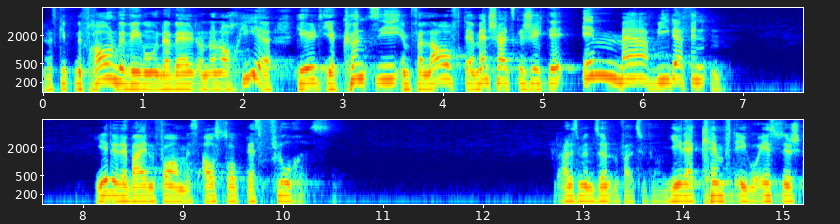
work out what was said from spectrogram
Es gibt eine Frauenbewegung in der Welt und auch hier gilt, ihr könnt sie im Verlauf der Menschheitsgeschichte immer wieder finden. Jede der beiden Formen ist Ausdruck des Fluches. Hat alles mit dem Sündenfall zu tun. Jeder kämpft egoistisch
